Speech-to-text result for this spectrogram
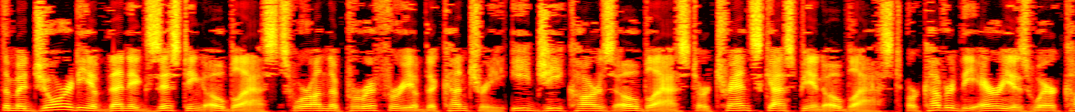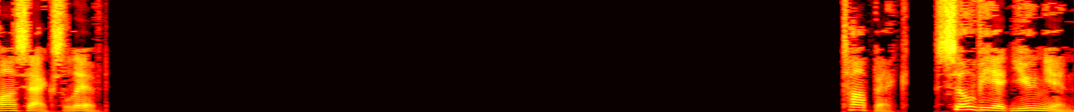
The majority of then existing oblasts were on the periphery of the country e.g. Kars Oblast or Transcaspian Oblast or covered the areas where Cossacks lived. Soviet Union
